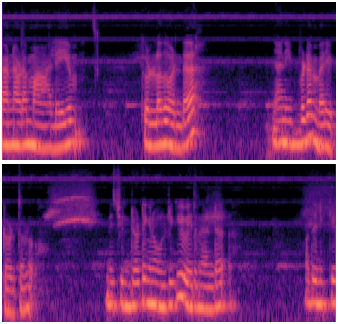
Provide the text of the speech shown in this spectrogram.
കാരണം അവിടെ മാലയും ഉള്ളതുകൊണ്ട് ഞാൻ ഇവിടം വരെ ഇട്ട് കൊടുത്തുള്ളൂ. ഇനി ചുണ്ടോട്ട് ഇങ്ങനെ ഒഴുകി വരുന്നുണ്ട്. അതെനിക്ക്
